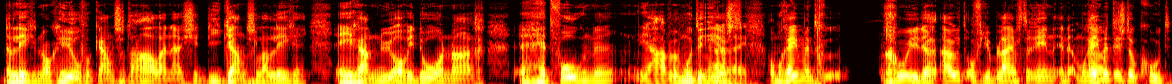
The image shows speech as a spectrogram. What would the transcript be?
Daar liggen nog heel veel kansen te halen. En als je die kansen laat liggen. En je gaat nu alweer door naar uh, het volgende. Ja, we moeten eerst. Nee. Op een gegeven moment groei je eruit of je blijft erin. En op een gegeven moment is het ook goed.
